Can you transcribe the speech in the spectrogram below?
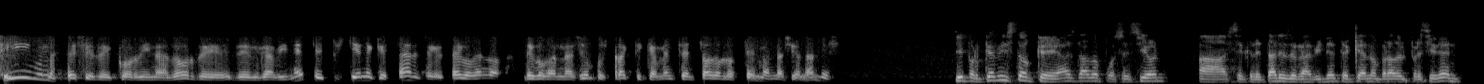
Sí, una especie de coordinador de, del gabinete, pues tiene que estar el secretario de, de gobernación pues prácticamente en todos los temas nacionales. Sí, porque he visto que has dado posesión a secretarios de gabinete que ha nombrado el presidente.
